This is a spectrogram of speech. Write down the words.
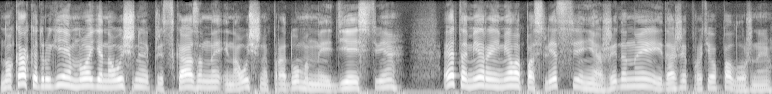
Но, как и другие многие научно предсказанные и научно продуманные действия, эта мера имела последствия неожиданные и даже противоположные.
